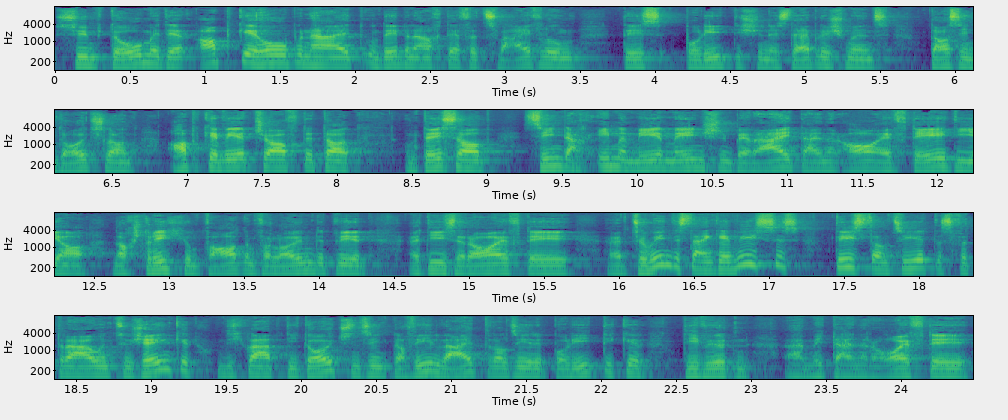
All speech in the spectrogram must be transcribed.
Symptome der Abgehobenheit und eben auch der Verzweiflung des politischen Establishments, das in Deutschland abgewirtschaftet hat. Und deshalb sind auch immer mehr Menschen bereit, einer AfD, die ja nach Strich und Faden verleumdet wird, äh, dieser AfD äh, zumindest ein gewisses distanziertes Vertrauen zu schenken. Und ich glaube, die Deutschen sind da viel weiter als ihre Politiker. Die würden äh, mit einer AfD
